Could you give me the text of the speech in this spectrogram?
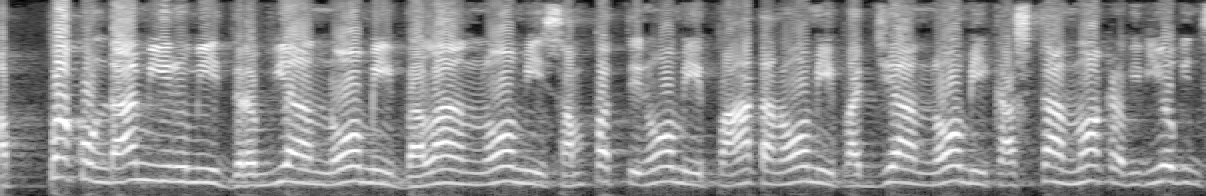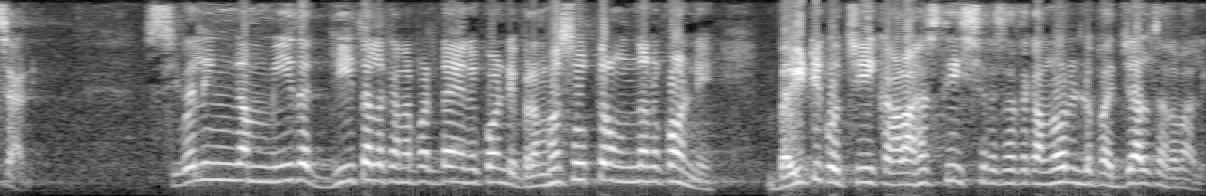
తప్పకుండా మీరు మీ ద్రవ్యాన్నో మీ బలాన్నో మీ సంపత్తినో మీ పాటనో మీ పద్యాన్నో మీ కష్టాన్నో అక్కడ వినియోగించాలి. శివలింగం మీద గీతలు కనపడ్డాయనుకోండి బ్రహ్మసూత్రం ఉందనుకోండి బయటికి వచ్చి కాళహస్తీశ్వర శతకంలో రెండు పద్యాలు చదవాలి.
